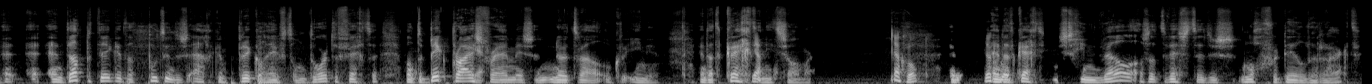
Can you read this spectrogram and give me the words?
En, en, dat betekent dat Poetin dus eigenlijk een prikkel heeft om door te vechten. Want de big prize voor hem is een neutraal Oekraïne. En dat krijgt hij niet zomaar. Ja, klopt. En dat, en dat krijgt hij misschien wel als het Westen dus nog verdeelder raakt.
